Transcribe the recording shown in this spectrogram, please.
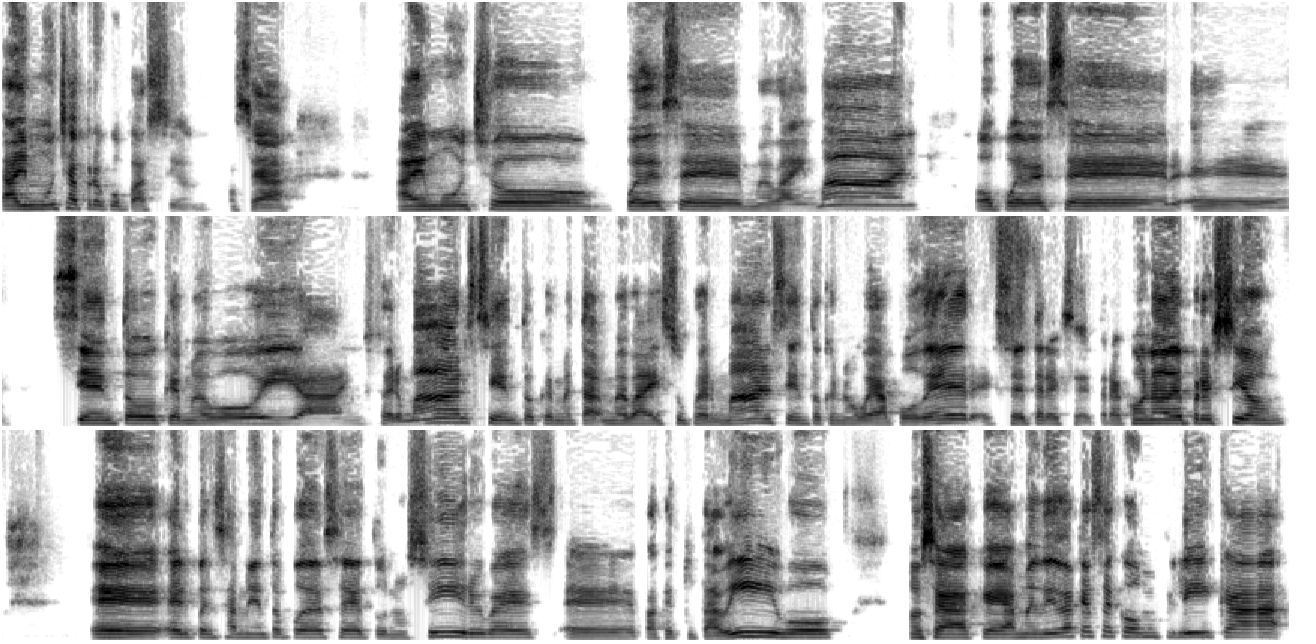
hay mucha preocupación. O sea, hay mucho, puede ser me va a ir mal, o puede ser eh, siento que me voy a enfermar, siento que me, va a ir súper mal, siento que no voy a poder, etcétera, etcétera. Con la depresión, eh, el pensamiento puede ser tú no sirves, eh, para que tú estás vivo. O sea que a medida que se complica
